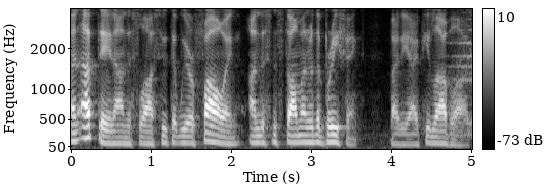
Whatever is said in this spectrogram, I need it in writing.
An update on this lawsuit that we are following on this installment of the briefing by the IP Law Blog.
